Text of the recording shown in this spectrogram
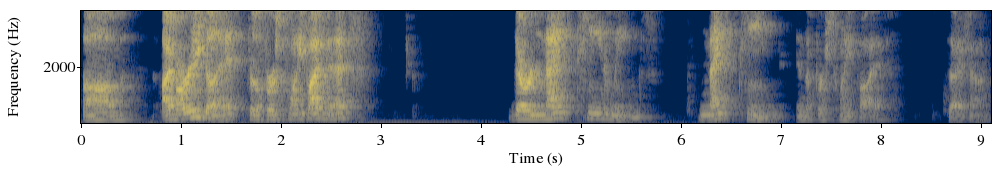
Um, I've already done it for the first 25 minutes. There are 19 memes. 19 in the first 25 that I found.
